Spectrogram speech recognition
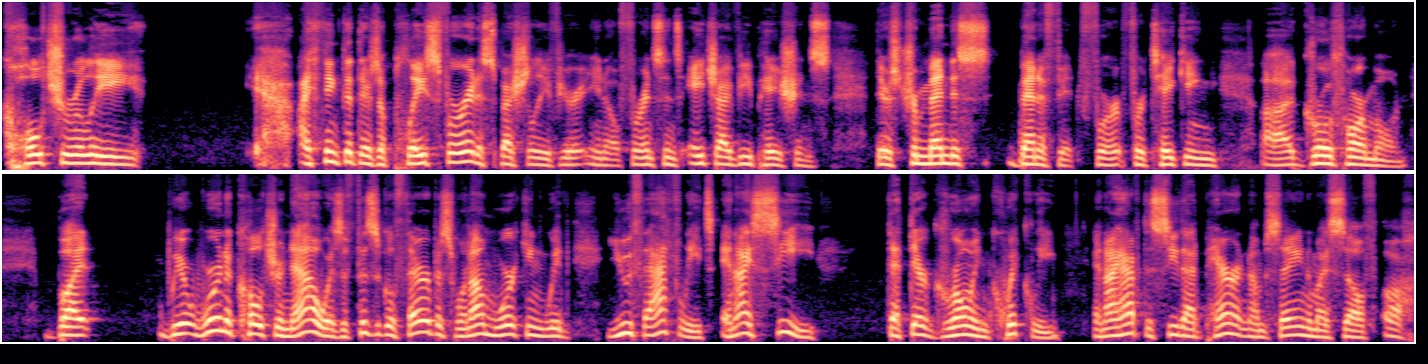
culturally I think that there's a place for it, especially if you're, you know, for instance, HIV patients. There's tremendous benefit for for taking uh, growth hormone, but we're we're in a culture now as a physical therapist when I'm working with youth athletes and I see that they're growing quickly, and I have to see that parent, and I'm saying to myself, "Oh,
